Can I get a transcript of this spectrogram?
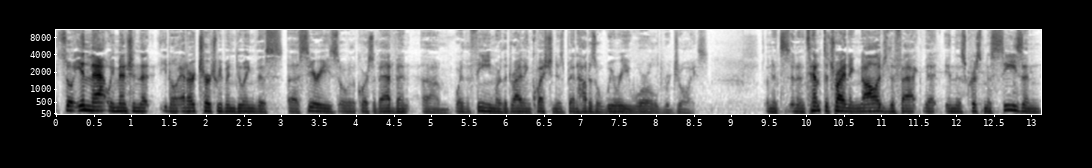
so, in that, we mentioned that you know, at our church, we've been doing this uh, series over the course of Advent, um, where the theme or the driving question has been, "How does a weary world rejoice?" And it's an attempt to try and acknowledge the fact that in this Christmas season,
